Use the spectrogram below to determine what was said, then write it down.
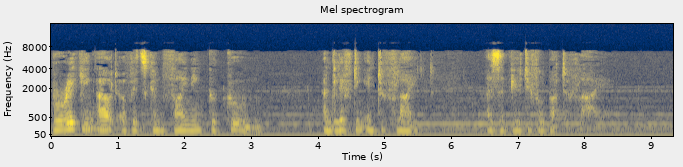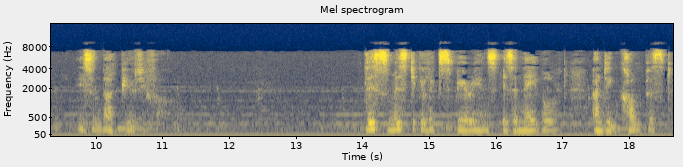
breaking out of its confining cocoon and lifting into flight as a beautiful butterfly. Isn't that beautiful? This mystical experience is enabled and encompassed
